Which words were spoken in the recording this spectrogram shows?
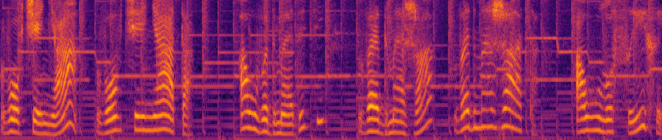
вовченя, вовченята. А у ведмедиці ведмежа, ведмежата. А у лосихи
